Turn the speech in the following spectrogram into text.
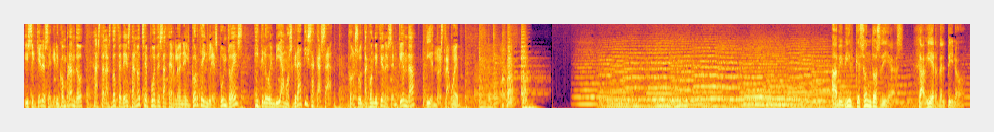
Y si quieres seguir comprando, hasta las 12 de esta noche puedes hacerlo en elcorteinglés.es y te lo enviamos gratis a casa. Consulta condiciones en tienda y en nuestra web. A vivir que son dos días. Javier del Pino.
